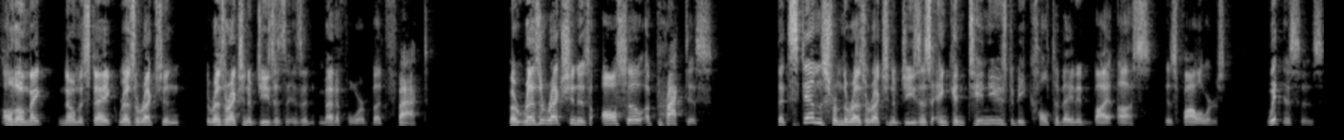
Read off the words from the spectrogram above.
Although, make no mistake, resurrection, the resurrection of Jesus isn't metaphor, but fact. But resurrection is also a practice that stems from the resurrection of Jesus and continues to be cultivated by us, his followers, witnesses,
